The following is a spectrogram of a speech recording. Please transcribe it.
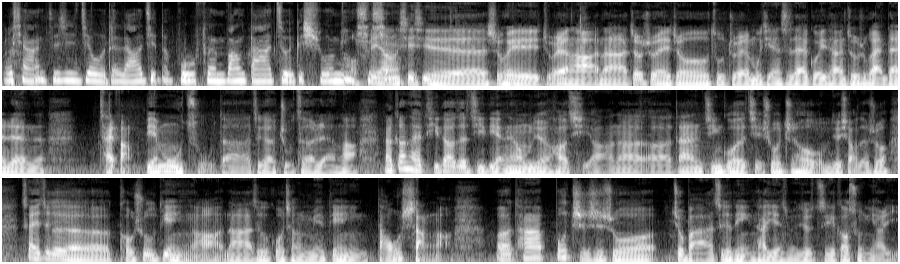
我想这是就我的了解的部分，帮大家做一个说明。非常谢谢书会主任哈。那周书会周组主任目前是在国立台湾图书馆担任。采访编目组的这个主责人啊，那刚才提到这几点，那我们就很好奇啊。那呃，但经过解说之后，我们就晓得说，在这个口述电影啊，那这个过程里面，电影导赏啊。呃，他不只是说就把这个电影他演什么就直接告诉你而已，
